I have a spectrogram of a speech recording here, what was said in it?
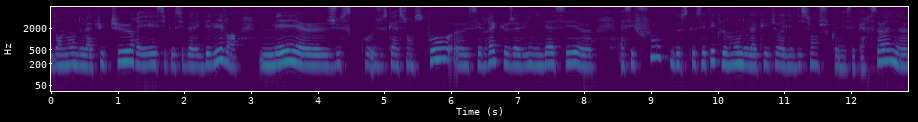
dans, le monde de la culture et si possible avec des livres, mais euh, jusqu'à Sciences Po, euh, c'est vrai que j'avais une idée assez euh, assez floue de ce que c'était que le monde de la culture et de l'édition. Je connaissais personne. Euh,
